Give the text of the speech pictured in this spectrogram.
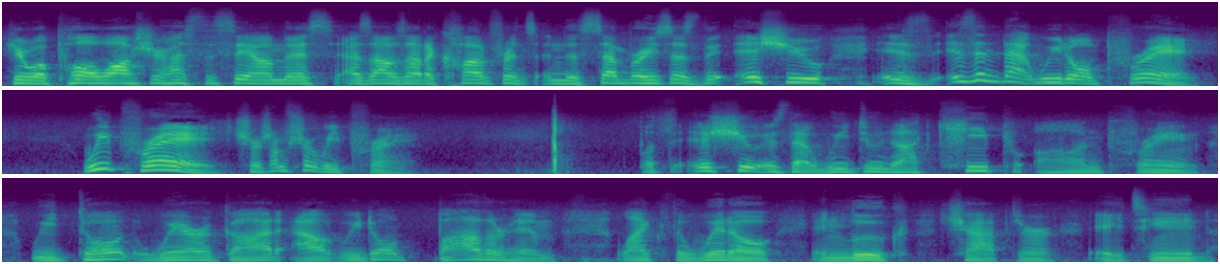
Hear what Paul Washer has to say on this. As I was at a conference in December, he says the issue is isn't that we don't pray. We pray, church. I'm sure we pray. But the issue is that we do not keep on praying. We don't wear God out. We don't bother him like the widow in Luke chapter 18.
